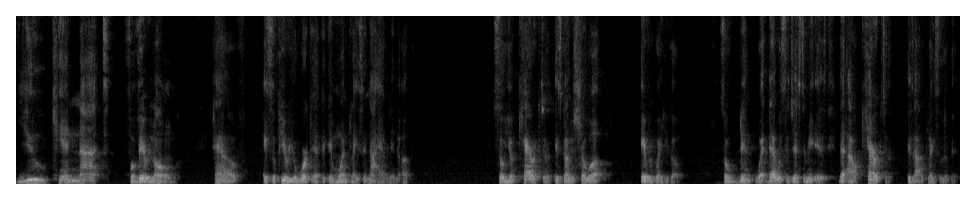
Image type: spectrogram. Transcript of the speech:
you cannot, for very long, have a superior work ethic in one place and not have it in the other. So your character is going to show up everywhere you go. So then what that would suggest to me is that our character is out of place a little bit.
